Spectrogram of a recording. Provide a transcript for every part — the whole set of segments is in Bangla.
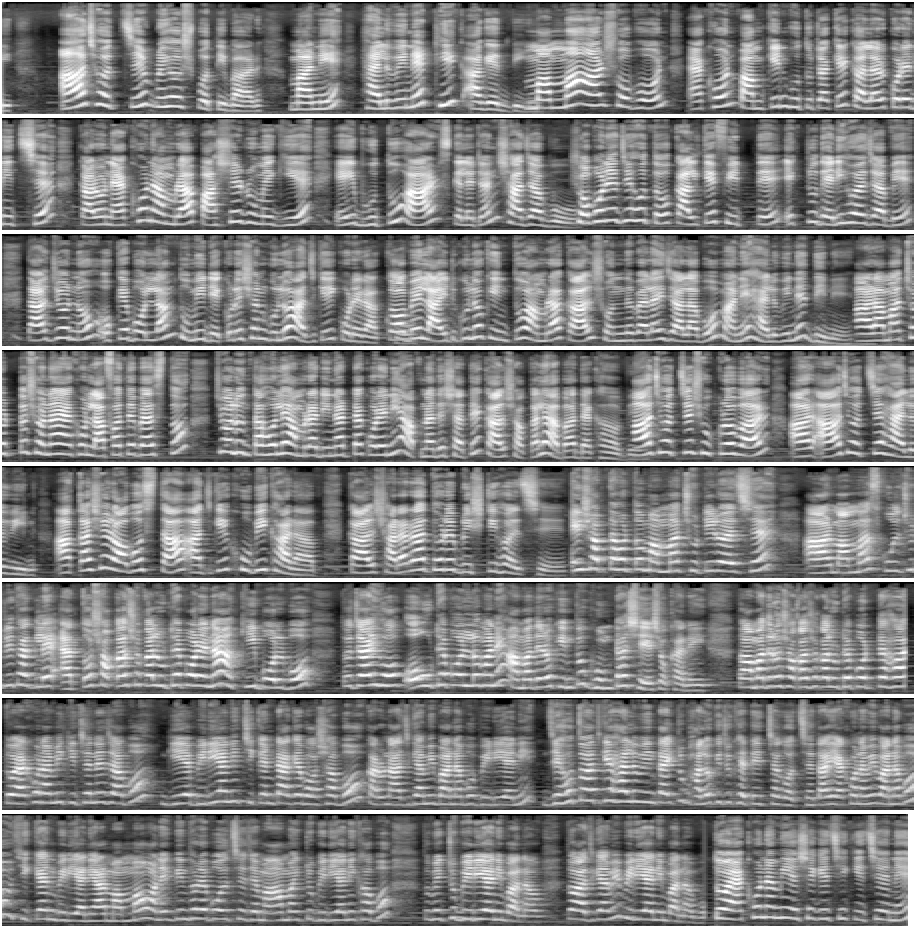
আজ হচ্ছে বৃহস্পতিবার মানে হ্যালোউইনের ঠিক আগের দিন। মাম্মা আর শোভন এখন পামকিন ভুতুটাকে কালার করে নিচ্ছে, কারণ এখন আমরা পাশের রুমে গিয়ে এই ভুতু আর স্কেলেটন সাজাবো। শোভনের যেহেতু কালকে ফিরতে একটু দেরি হয়ে যাবে, তার জন্য ওকে বললাম, তুমি ডেকোরেশনগুলো আজকেই করে রাখো। তবে লাইটগুলো কিন্তু আমরা কাল সন্ধেবেলায় জ্বালাবো মানে হ্যালোউইনের দিনে। আর আমার ছোট্ট সোনা এখন লাফাতে ব্যস্ত, চলুন তাহলে আমরা ডিনারটা করে নিয়ে আপনাদের সাথে কাল সকালে আবার দেখা হবে। আজ হচ্ছে শুক্রবার আর আজ হচ্ছে হ্যালোউইন। আকাশের অবস্থা আজকে খুবই খারাপ। কাল সারা রাত ধরে বৃষ্টি হয়েছে। এই সপ্তাহ তো মাম্মার ছুটি রয়েছে। আর মাম্মা স্কুল ছুটি থাকলে এত সকাল সকাল উঠে পড়ে না? কি বলব? তো যাই হোক, ও উঠে পড়ল মানে আমাদেরও কিন্তু ঘুমটা শেষ ওখানেই। তো আমাদেরও সকাল সকাল উঠে পড়তে হয়। তো এখন আমি কিচেনে যাব, গিয়ে বিরিয়ানি চিকেনটা আগে বসাবো, কারণ আজকে আমি বানাবো বিরিয়ানি। যেহেতু আজকে হ্যালোউইন তাই একটু ভালো কিছু খেতে ইচ্ছা করছে। তাই এখন আমি বানাবো চিকেন বিরিয়ানি। আর মাম্মাও অনেক দিন ধরে বলছে যে, মা, আমি একটু বিরিয়ানি খাব, তুমি একটু বিরিয়ানি বানাও। তো আজকে আমি বিরিয়ানি বানাবো। তো এখন আমি এসে গেছি কিচেনে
